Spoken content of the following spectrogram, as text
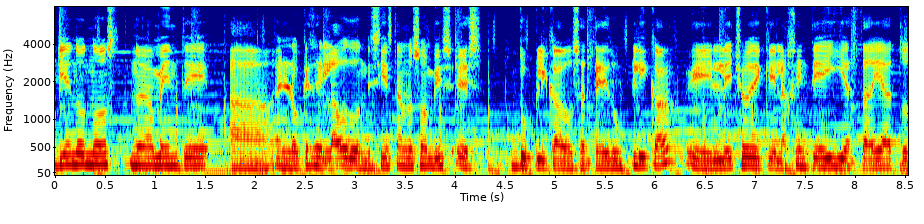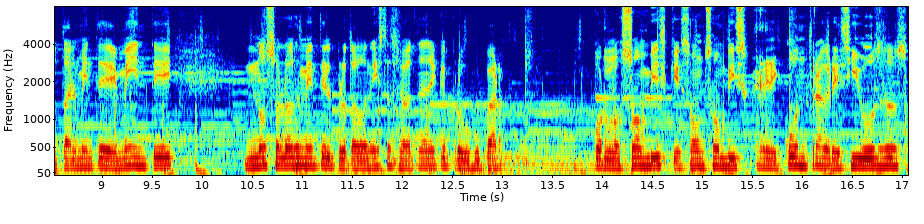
yéndonos nuevamente en lo que es el lado donde sí están los zombies, es duplicado. O sea, te duplica el hecho de que la gente ahí ya está ya totalmente demente. No solamente el protagonista se va a tener que preocupar por los zombies, que son zombies recontra agresivos.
